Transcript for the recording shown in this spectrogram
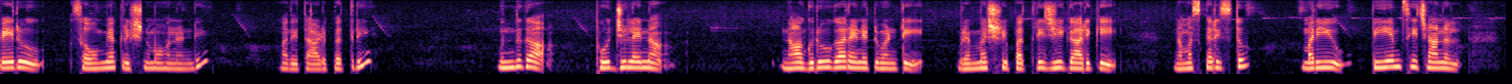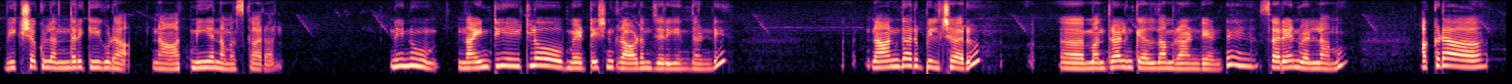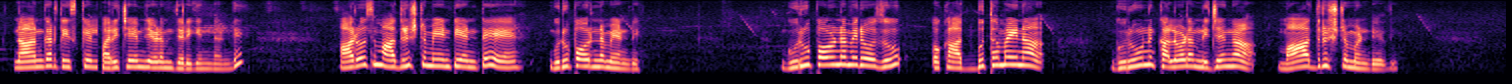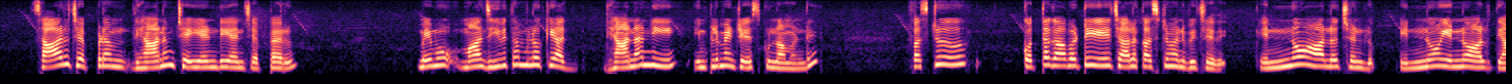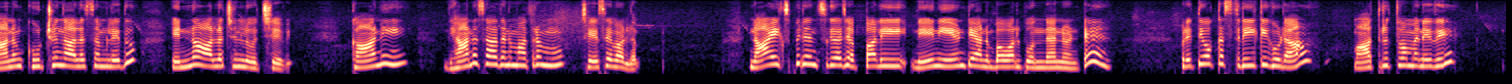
పేరు సౌమ్య కృష్ణమోహన్ అండి. మాది తాడిపత్రి. ముందుగా పూజ్యులైన నా గురువు గారైనటువంటి బ్రహ్మశ్రీ పత్రిజీ గారికి నమస్కరిస్తూ మరియు పిఎంసి ఛానల్ వీక్షకులందరికీ కూడా నా ఆత్మీయ నమస్కారాలు. నేను నైంటీ ఎయిట్లో మెడిటేషన్కి రావడం జరిగిందండి. నాన్నగారు పిలిచారు "ఆ, మంత్రాలయంకి వెళ్దాం రండి అంటే సరే అని వెళ్ళాము. అక్కడ నాన్నగారు తీసుకెళ్ళి పరిచయం చేయడం జరిగిందండి. ఆ రోజు మా అదృష్టం ఏంటి అంటే గురు పౌర్ణమి అండి. గురు పౌర్ణమి రోజు ఒక అద్భుతమైన గురువుని కలవడం నిజంగా మా అదృష్టం అండి అది. సారు చెప్పడం ధ్యానం చేయండి అని చెప్పారు. మేము మా జీవితంలోకి ఆ ధ్యానాన్ని ఇంప్లిమెంట్ చేసుకున్నామండి. ఫస్ట్ కొత్త కాబట్టి చాలా కష్టం అనిపించేది. ఎన్నో ఆలోచనలు. ఎన్నో ఎన్నో ఆలో ధ్యానం కూర్చుంది ఆలస్యం లేదు ఎన్నో ఆలోచనలు వచ్చేవి. కానీ ధ్యాన సాధన మాత్రం చేసేవాళ్ళం. నా ఎక్స్పీరియన్స్గా చెప్పాలి నేను ఏంటి అనుభవాలు పొందాను అంటే ప్రతి ఒక్క స్త్రీకి కూడా మాతృత్వం అనేది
